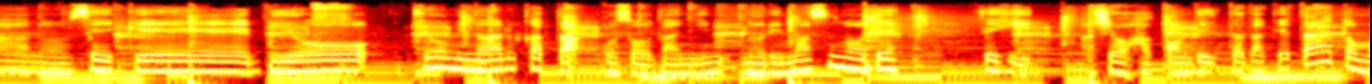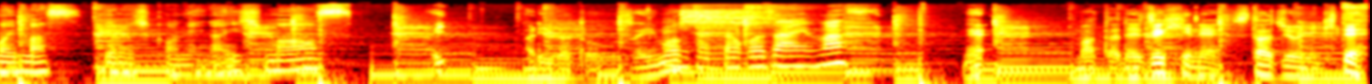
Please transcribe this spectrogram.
あの整形美容興味のある方ご相談に乗りますのでぜひ足を運んでいただけたらと思います。よろしくお願いします。はいありがとうございます。ありがとうございます。ねまたねぜひねスタジオに来て、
